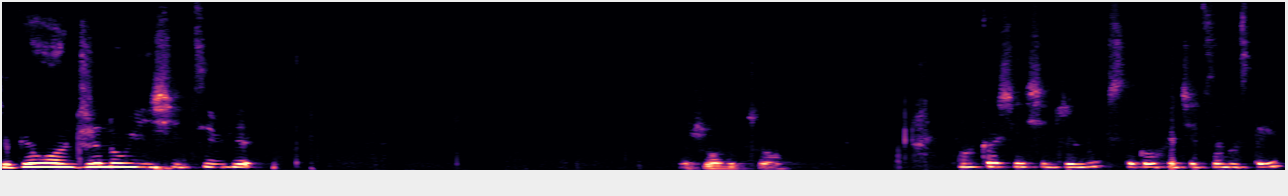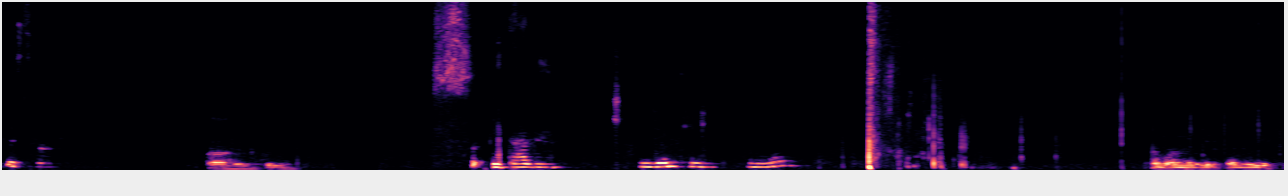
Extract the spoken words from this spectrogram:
Тебе он жену ищет тебе. А что он написал? Он, конечно, ищет жену, с такого хочет самостроительства А, откуда? с Италии. А номер телефона есть?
